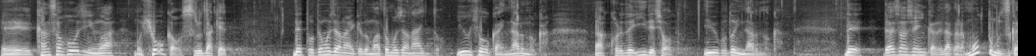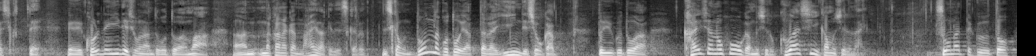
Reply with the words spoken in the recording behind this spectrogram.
えー、監査法人はもう評価をするだけ。でとてもじゃないけどまともじゃないという評価になるのか。あこれでいいでしょうということになるのか。で第三者委員会だからもっと難しくって、これでいいでしょうなんてことはまあなかなかないわけですから。しかもどんなことをやったらいいんでしょうかということは会社の方がむしろ詳しいかもしれない。そうなってくると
